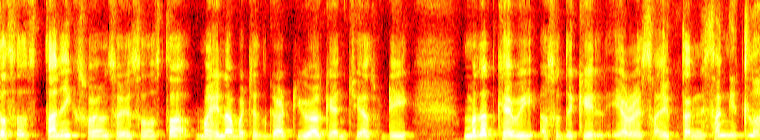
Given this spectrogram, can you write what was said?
तसंच स्थानिक स्वयंसेवी संस्था महिला बचत गट युवक यांची यासाठी मदत घ्यावी असं देखील यावेळेस आयुक्तांनी सांगितलं.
